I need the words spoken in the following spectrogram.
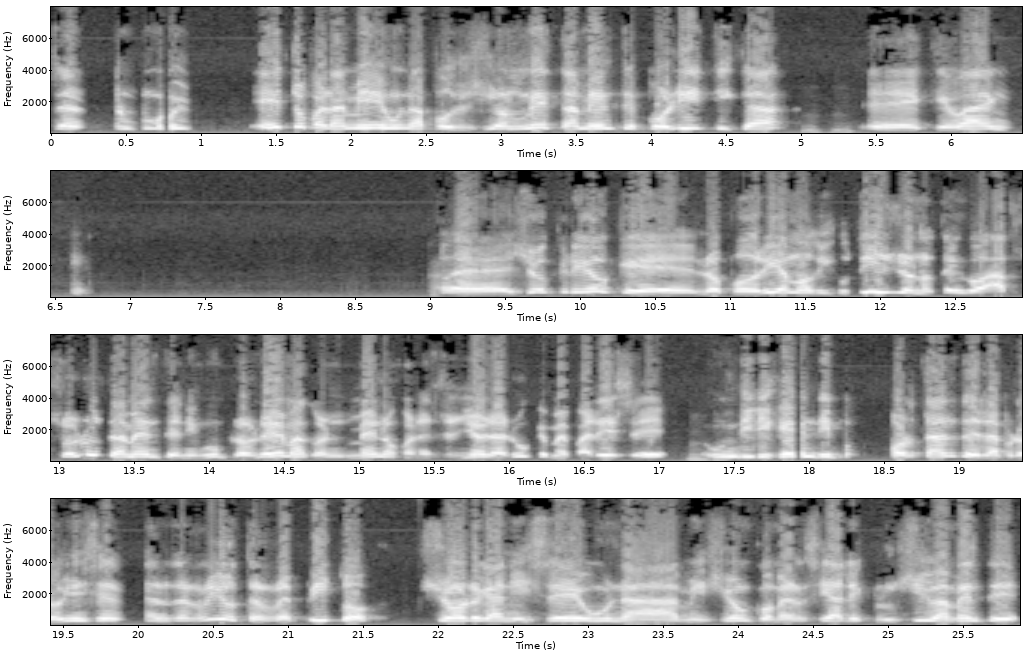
ser muy... Esto para mí es una posición netamente política eh, que va en... Eh, yo creo que lo podríamos discutir, yo no tengo absolutamente ningún problema, con menos con el señor Aru, que me parece un dirigente importante de la provincia de Entre Ríos. Te repito, yo organicé una misión comercial exclusivamente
